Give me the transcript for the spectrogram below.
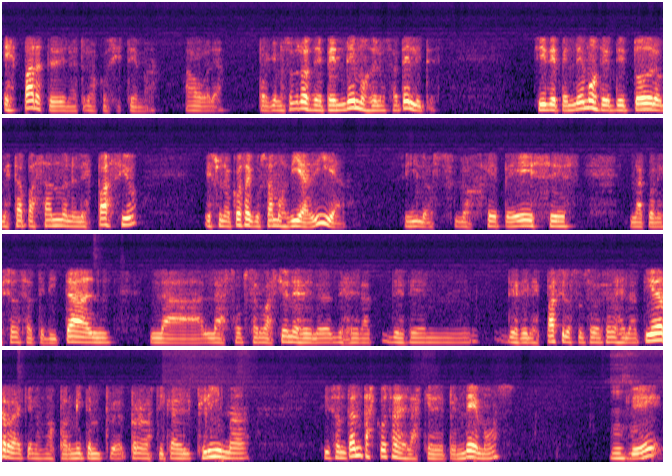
es parte de nuestro ecosistema ahora, porque nosotros dependemos de los satélites, ¿sí? dependemos de, todo lo que está pasando en el espacio, es una cosa que usamos día a día, ¿sí? los, los GPS, la conexión satelital, la, las observaciones desde, desde, desde, el espacio, las observaciones de la Tierra que nos, nos permiten pronosticar el clima. y son tantas cosas de las que dependemos que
